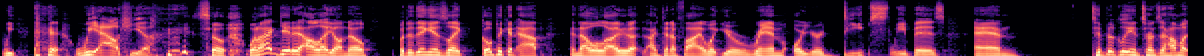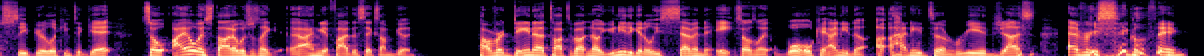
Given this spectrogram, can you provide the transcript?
We we out here. so when I get it, I'll let y'all know. But the thing is, like, go pick an app, and that will allow you to identify what your REM or your deep sleep is, and typically in terms of how much sleep you're looking to get. So I always thought it was just like I can get five to six, I'm good. However, Dana talked about no, you need to get at least seven to eight. So I was like, whoa, okay, I need to uh, I need to readjust every single thing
